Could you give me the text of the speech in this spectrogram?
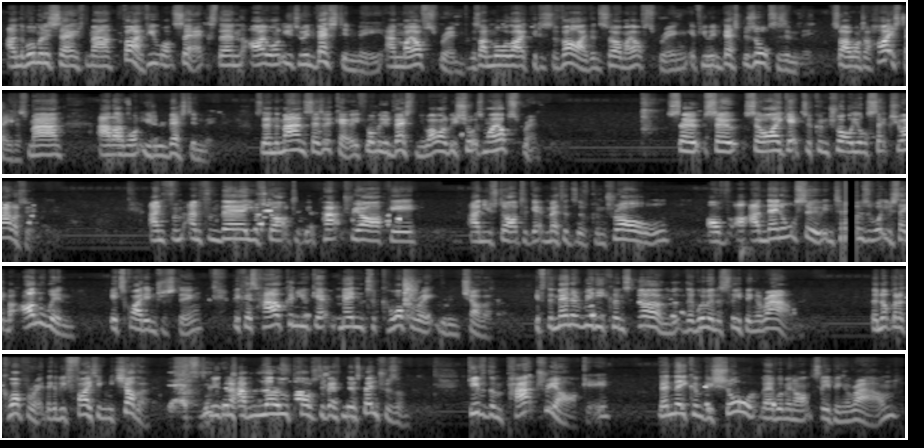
And the woman is saying to the man, fine, if you want sex, then I want you to invest in me and my offspring because I'm more likely to survive and so are my offspring if you invest resources in me. So I want a high status man and I want you to invest in me. So then the man says, okay, if you want me to invest in you, I want to be sure it's my offspring. So so so I get to control your sexuality. And from and from there you start to get patriarchy and you start to get methods of control of and then also in terms of what you were saying about unwin, it's quite interesting because how can you get men to cooperate with each other? If the men are really concerned that the women are sleeping around, they're not going to cooperate. They're going to be fighting each other. Yeah, So you're going to have low positive ethnocentrism. Give them patriarchy, then they can be sure that their women aren't sleeping around,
